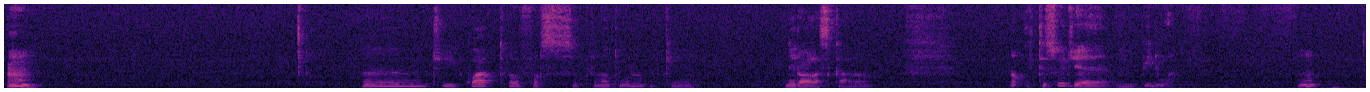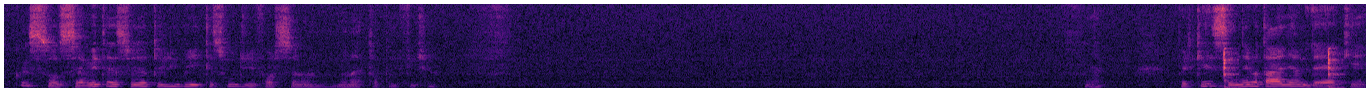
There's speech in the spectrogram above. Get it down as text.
C4 forse prematuro perché nero alla scala. No il Tesuji è in P2 mm? Questo se avete studiato i libri di Tesuji forse non, non è troppo difficile. Perché se nero taglia l'idea è che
